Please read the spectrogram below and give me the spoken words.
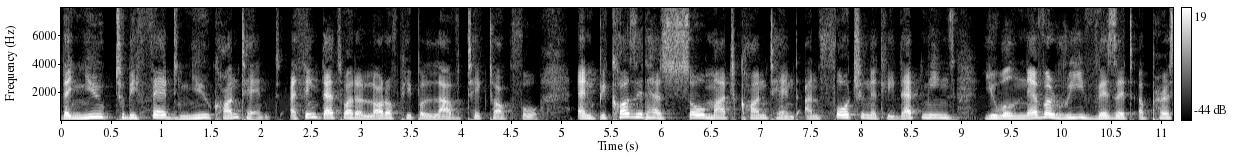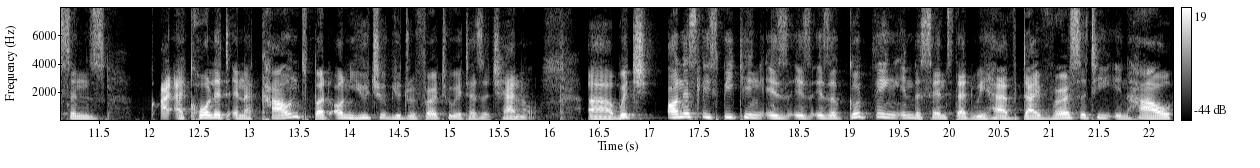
the new to be fed new content. I think that's what a lot of people love TikTok for. And because it has so much content, unfortunately, that means you will never revisit a person's I, I call it an account, but on YouTube you'd refer to it as a channel. Uh, which honestly speaking is, is is a good thing in the sense that we have diversity in how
